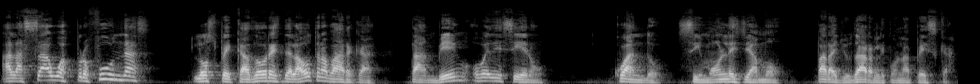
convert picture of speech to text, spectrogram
a las aguas profundas, los pecadores de la otra barca también obedecieron cuando Simón les llamó para ayudarle con la pesca.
